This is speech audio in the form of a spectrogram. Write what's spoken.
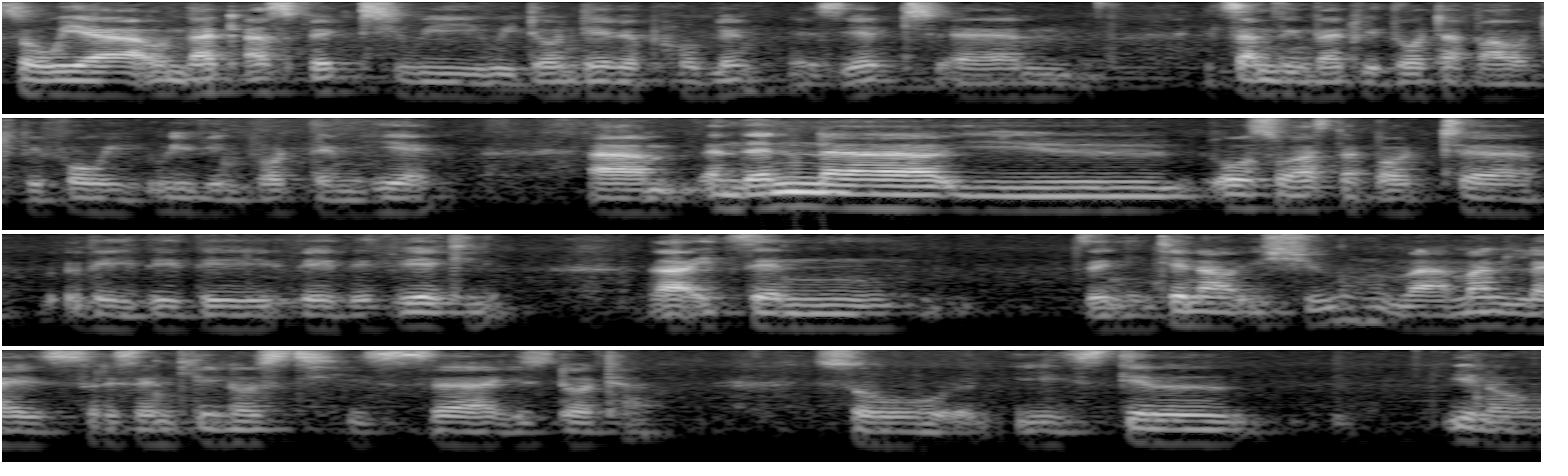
So we are on that aspect. We, we don't have a problem as yet. Um, it's something that we thought about before we, we even brought them here. Um, and then uh, you also asked about uh, the, the, the, the, the vehicle. Uh, it's an it's an internal issue. Mandla has recently lost his uh, his daughter, so he's still, you know,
